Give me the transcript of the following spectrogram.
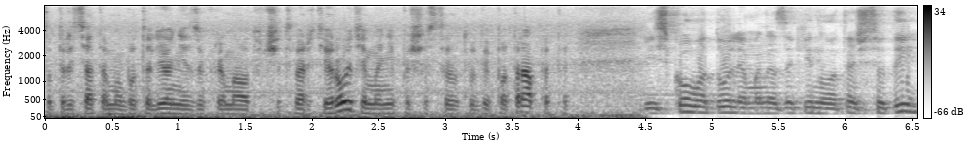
130-му батальйоні, зокрема от в 4-й роті, мені пощастило туди потрапити. Військова доля мене закинула теж сюди.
